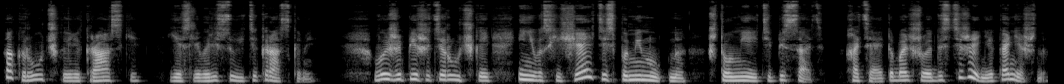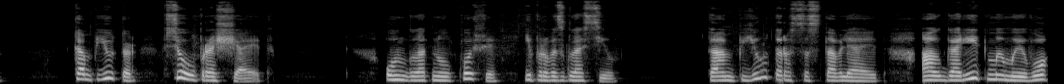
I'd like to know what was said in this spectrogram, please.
как ручка или краски, если вы рисуете красками. Вы же пишете ручкой и не восхищаетесь поминутно, что умеете писать, хотя это большое достижение, конечно. Компьютер все упрощает». Он глотнул кофе и провозгласил. Компьютер составляет алгоритмы моего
